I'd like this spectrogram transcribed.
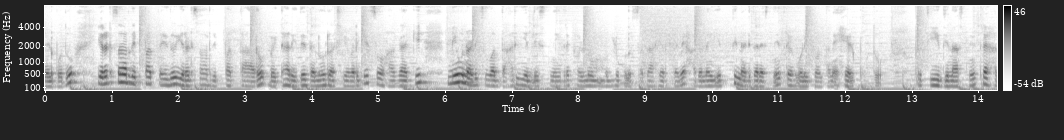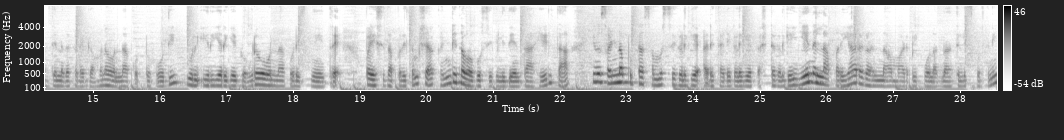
ಹೇಳ್ಬೋದು. ಎರಡು ಸಾವಿರದ ಇಪ್ಪತ್ತೈದು, ಎರಡು ಸಾವಿರದ ಇಪ್ಪತ್ತಾರು ಬೆಟರ್ ಇದೆ ಧನುರಾಶಿಯವರಿಗೆ ಸೊ ಹಾಗಾಗಿ ನೀವು ನಡೆಸುವ ದಾರಿಯಲ್ಲಿ ಸ್ನೇಹಿತರೆ ಕಣ್ಣು ಮುಳ್ಳುಗಳು ಸದಾ ಇರ್ತವೆ. ಅದನ್ನು ಎತ್ತಿ ನಡೆದರೆ ಸ್ನೇಹಿತರೆ ಒಳಿತು ಅಂತಲೇ ಹೇಳ್ಬೋದು. ಪ್ರತಿದಿನ ಸ್ನೇಹಿತರೆ ಅಧ್ಯಯನದ ಕಡೆ ಗಮನವನ್ನು ಕೊಟ್ಟು ಓದಿ, ಗುರು ಹಿರಿಯರಿಗೆ ಗೌರವವನ್ನು ಕೊಡಿ ಸ್ನೇಹಿತರೆ. ಬಯಸಿದ ಫಲಿತಾಂಶ ಖಂಡಿತವಾಗೂ ಸಿಗಲಿದೆ ಅಂತ ಹೇಳ್ತಾ, ಇನ್ನು ಸಣ್ಣ ಪುಟ್ಟ ಸಮಸ್ಯೆಗಳಿಗೆ, ಅಡೆತಡೆಗಳಿಗೆ, ಕಷ್ಟಗಳಿಗೆ ಏನೆಲ್ಲ ಪರಿಹಾರಗಳನ್ನು ಮಾಡಬೇಕು ಅನ್ನೋದನ್ನ ತಿಳಿಸ್ಕೊಡ್ತೀನಿ.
